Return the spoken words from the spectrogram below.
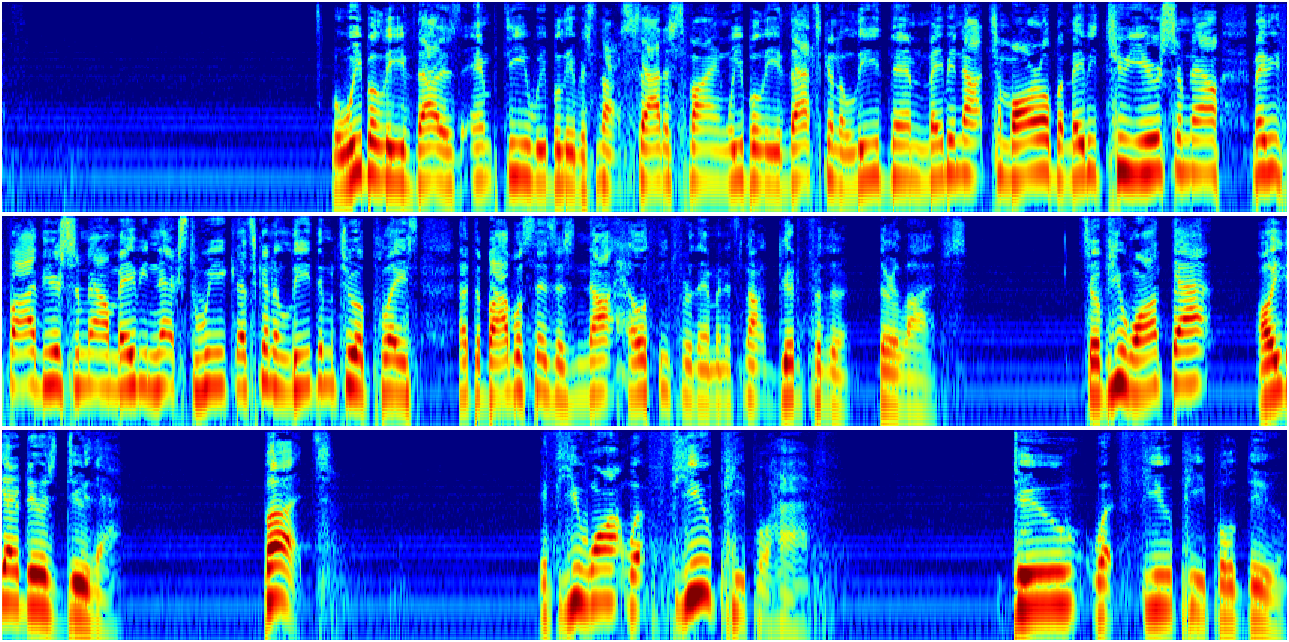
But we believe that is empty. We believe it's not satisfying. We believe that's going to lead them, maybe not tomorrow, but maybe two years from now, maybe five years from now, maybe next week. That's going to lead them to a place that the Bible says is not healthy for them and it's not good for the, their lives. So if you want that, all you got to do is do that. But If you want what few people have, do what few people do.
